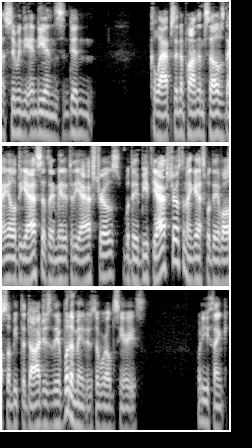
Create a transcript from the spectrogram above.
assuming the Indians didn't collapse in upon themselves in the ALDS. If they made it to the Astros, would they beat the Astros? And I guess would they have also beat the Dodgers? They would have made it to the World Series. What do you think?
